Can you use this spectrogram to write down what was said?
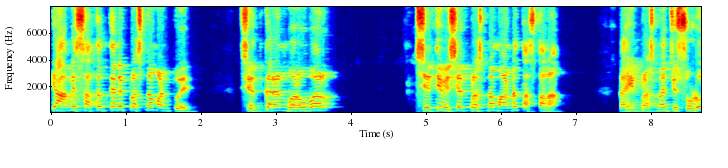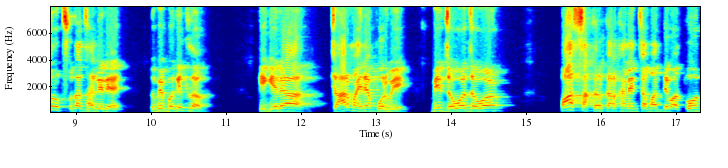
की आम्ही सातत्याने प्रश्न मांडतोय. शेतकऱ्यांबरोबर शेतीविषयक प्रश्न मांडत असताना काही प्रश्नांची सोडवणूक सुद्धा झालेली आहे. तुम्ही बघितलं की गेल्या चार महिन्यापूर्वी मी जवळजवळ पाच साखर कारखान्यांच्या माध्यमातून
